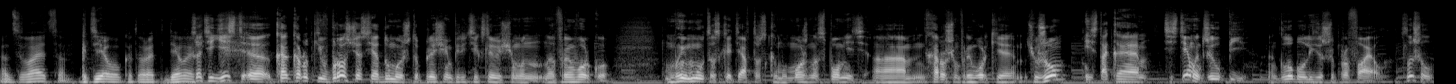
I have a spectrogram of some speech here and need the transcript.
отзывается к делу, которое ты делаешь. Кстати, есть э, короткий вброс. Сейчас я думаю, что прежде чем перейти к следующему фреймворку, моему, так сказать, авторскому, можно вспомнить о хорошем фреймворке чужом. Есть такая система GLP, Global Leadership Profile. Слышал?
